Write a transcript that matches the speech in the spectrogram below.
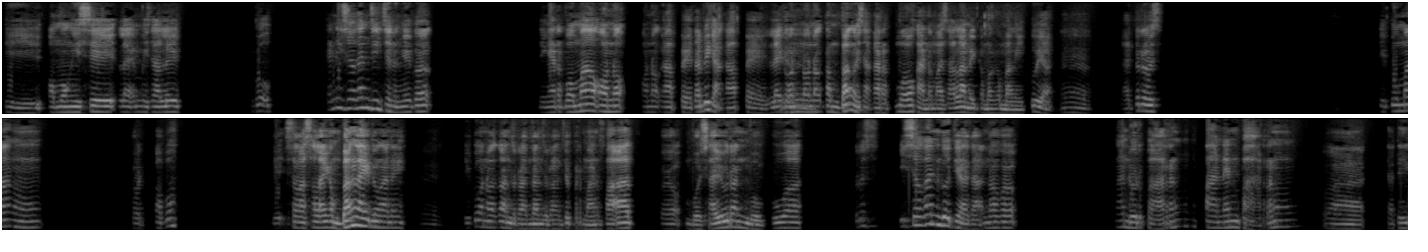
diomongi sih lek misale kok kan iso kan sing jenenge kok ning ngarep omah ono ono kabeh, tapi gak kabeh. Lek Hmm. ono kembang wis karepmu kan masalah mek kembang-kembang iku ya. Ya. Lah terus iku mang apa? Di sela-sela kembang lah hitungane. Hmm. Iku ono tanduran-tanduran sing bermanfaat kayak mbok sayuran, mbok buah. Terus iso kan gue diadakno kayak nandur bareng, panen bareng, wah jadi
